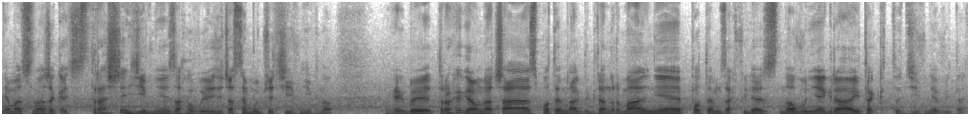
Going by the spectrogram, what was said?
nie ma co narzekać. Strasznie dziwnie zachowuje się czasem mój przeciwnik, no. Tak Jakby trochę grał na czas, potem nagle gra normalnie, potem za chwilę znowu nie gra i tak to dziwnie widać.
